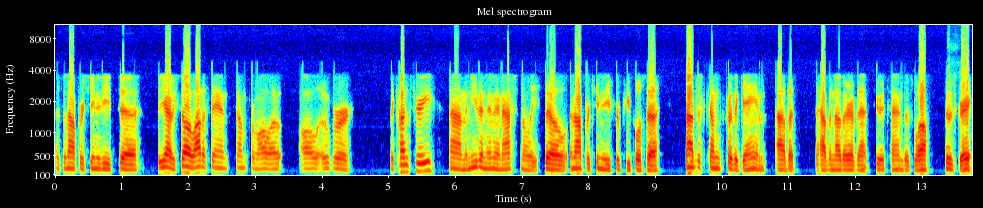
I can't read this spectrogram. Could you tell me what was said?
as an opportunity to. Yeah, we saw a lot of fans come from all all over the country um, and even internationally. So, an opportunity for people to not just come for the game, uh, but to have another event to attend as well. It was great.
